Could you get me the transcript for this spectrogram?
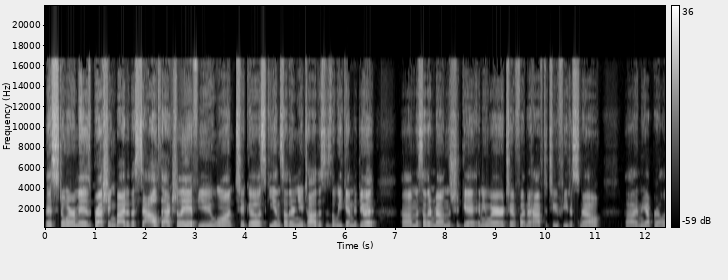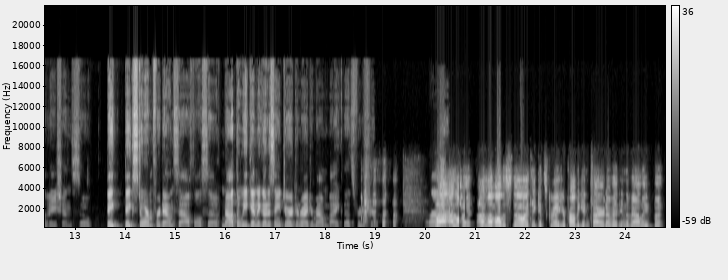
This storm is brushing by to the south. Actually, if you want to go ski in southern Utah, this is the weekend to do it. Um, the southern mountains should get anywhere to a foot and a half to two feet of snow uh, in the upper elevations. So big, big storm for down south. Also, not the weekend to go to St. George and ride your mountain bike. That's for sure. Well, I love it. I love all the snow. I think it's great. You're probably getting tired of it in the valley, but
